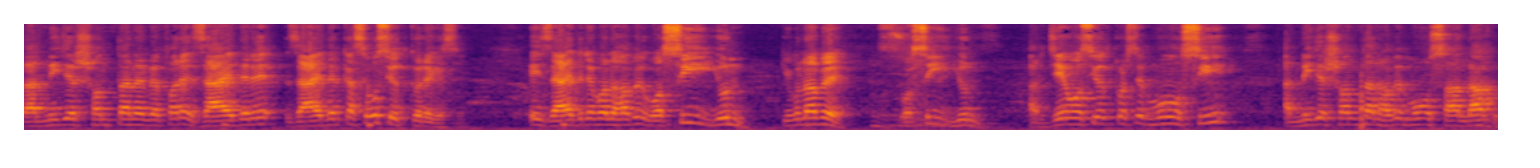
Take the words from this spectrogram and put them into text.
তার নিজের সন্তানের ব্যাপারে জায়েদের জায়েদের কাছে ওসিয়ত করে গেছে। এই জায়েদের বলা হবে ওসি ইউন কি বলা হবে? আর যে ওসিয়ত করছে মৌসি, আর নিজের সন্তান হবে মৌসা লাহু।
